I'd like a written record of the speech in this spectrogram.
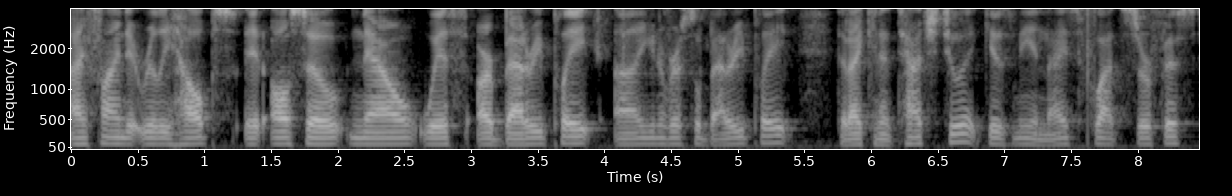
I find it really helps. It also now with our battery plate, uh, universal battery plate that I can attach to it, gives me a nice flat surface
